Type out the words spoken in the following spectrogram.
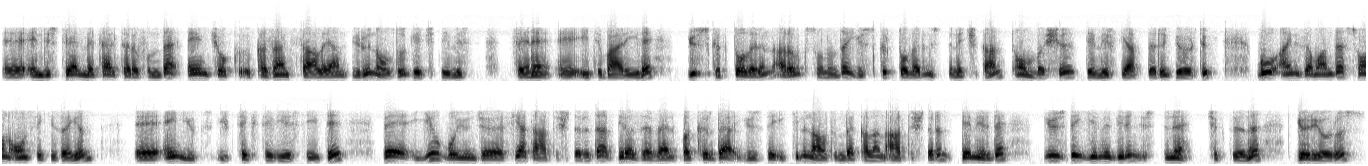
E, endüstriyel metal tarafında en çok kazanç sağlayan ürün oldu geçtiğimiz sene e, itibariyle. 140 doların Aralık sonunda 140 doların üstüne çıkan ton başı demir fiyatları gördük. Bu aynı zamanda son 18 ayın e, en yük, yüksek seviyesiydi ve yıl boyunca fiyat artışları da biraz evvel bakırda %2'nin altında kalan artışların demirde %21'in üstüne çıktığını görüyoruz.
